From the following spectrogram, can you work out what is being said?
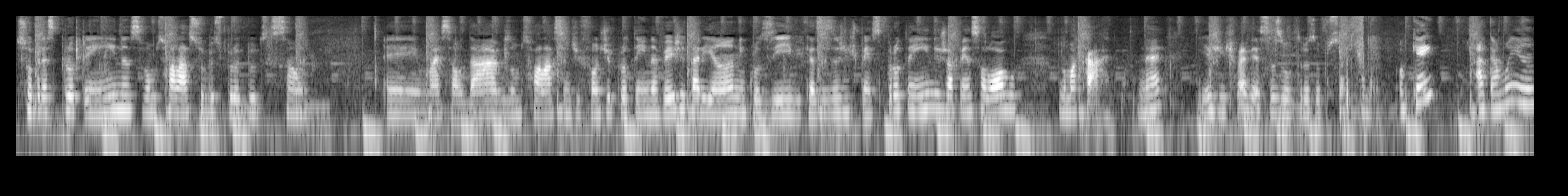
sobre as proteínas. Vamos falar sobre os produtos que são é, mais saudáveis. Vamos falar assim de fonte de proteína vegetariana, inclusive, que às vezes a gente pensa proteína e já pensa logo numa carne, né? E a gente vai ver essas outras opções também, ok? Até amanhã!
